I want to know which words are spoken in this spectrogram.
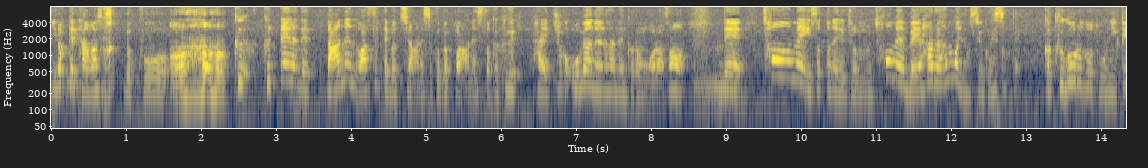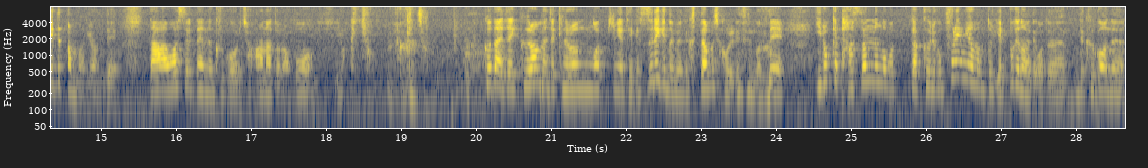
이렇게 담아서 확 넣고 어. 그 그때는 근데 나는 왔을 때 며칠 안 했어. 그 몇 번 안 했어. 그 그게 발주가 오면은 하는 그런 거라서. 음. 근데 처음에 있었던 애들 들어보면 처음에 매 하루에 한번 있었으면 그거 했었대. 그러니까 그거로도 돈이 꽤 됐단 말이야. 근데 나 왔을 때는 그거를 잘 안 하더라고. 이렇게 쳐, 이렇게 쳐. 그러다 이제 그러면 이제 그런 것 중에 되게 쓰레기 넣으면 그때 한 번씩 걸리는 건데 이렇게 다 싸는 것보다 그리고 프리미엄은 또 예쁘게 넣어야 되거든. 근데 그거는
